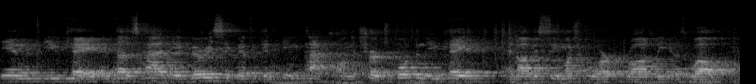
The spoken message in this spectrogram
in the UK and has had a very significant impact on the church, both in the UK and obviously much more broadly as well.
